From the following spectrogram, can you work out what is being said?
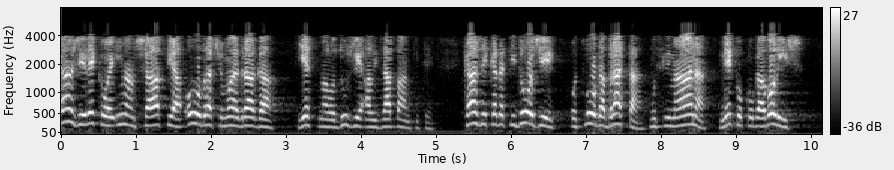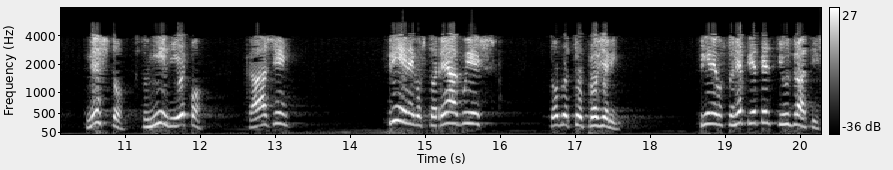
Kaže, rekao je imam šafija, ovo braćo moja draga, jest malo duže, ali zapamtite. Kaže, kada ti dođe od tvoga brata, muslimana, neko koga voliš, nešto što nije lijepo, kaže, prije nego što reaguješ, dobro to provjeri. Prije nego što neprijateljski uzvratiš,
